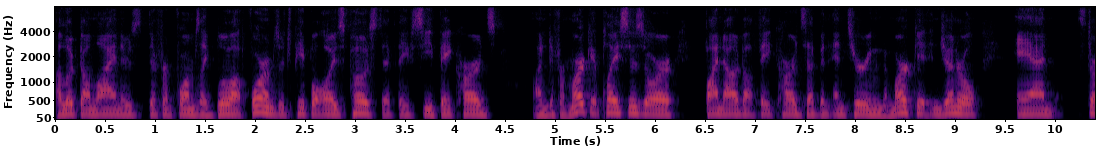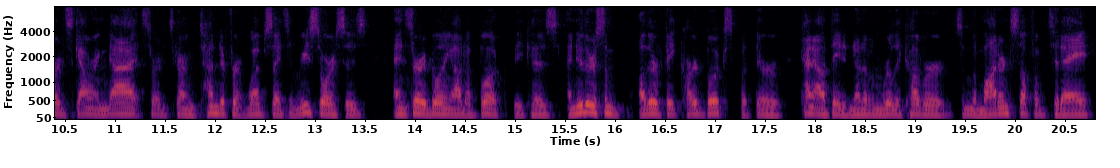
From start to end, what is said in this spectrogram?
I looked online, there's different forums like blowout forums, which people always post if they see fake cards on different marketplaces or find out about fake cards that have been entering the market in general and started scouring that, started scouring a ton of different websites and resources and started building out a book because I knew there there's some other fake card books, but they're kind of outdated. None of them really cover some of the modern stuff of today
